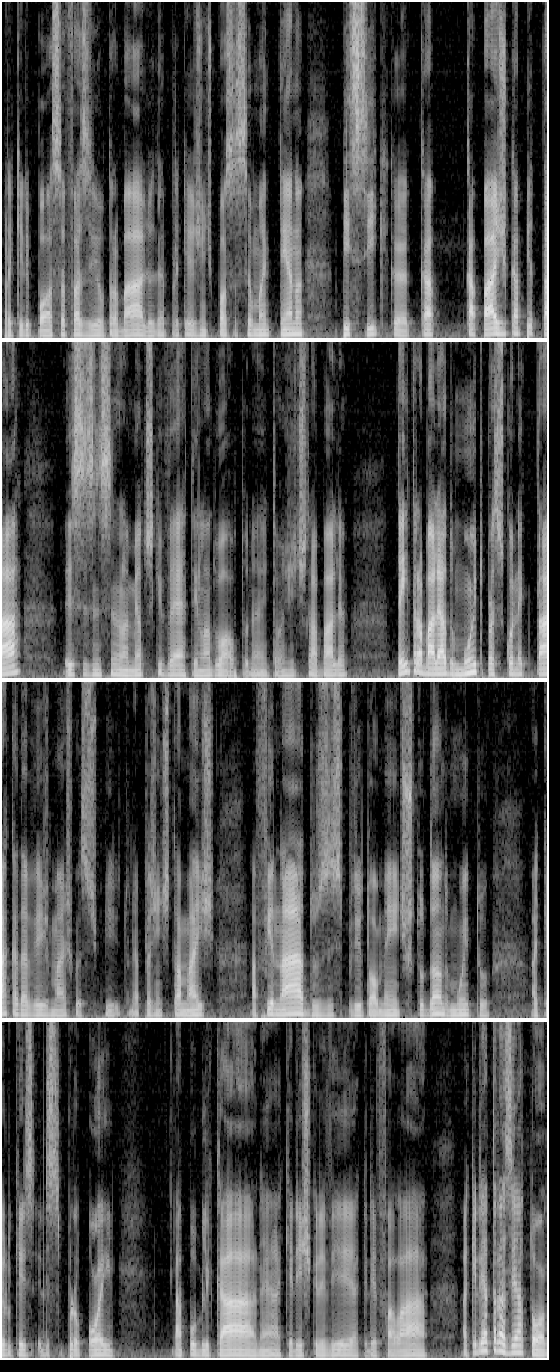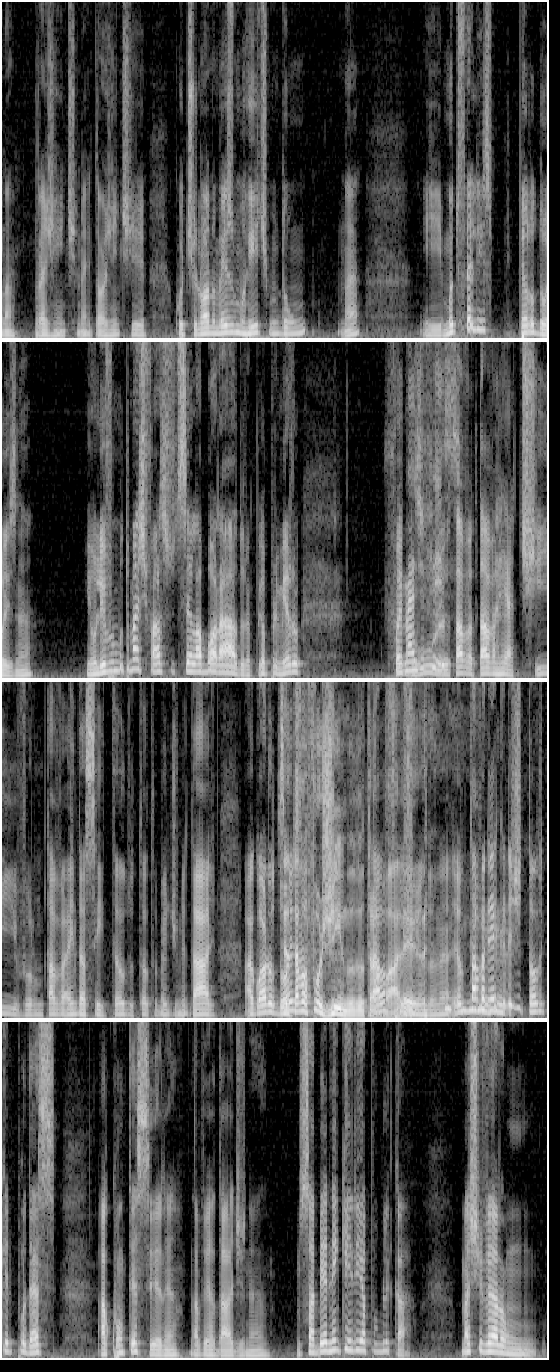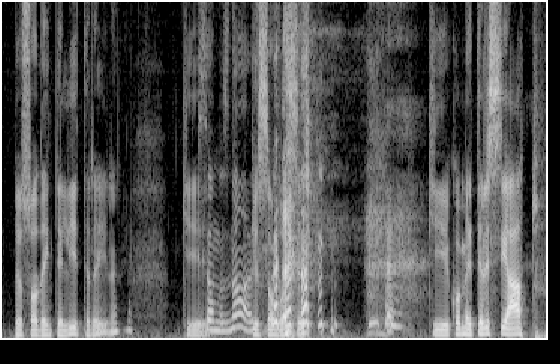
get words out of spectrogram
Para que ele possa fazer o trabalho, né? Para que a gente possa ser uma antena psíquica capaz capaz de captar esses ensinamentos que vertem lá do alto, né? Então a gente trabalha, tem trabalhado muito para se conectar cada vez mais com esse espírito, né? Para a gente estar tá mais afinados espiritualmente, estudando muito aquilo que ele, se propõe a publicar, né? A querer escrever, a querer falar, a querer trazer à tona para a gente, né? Então a gente continua no mesmo ritmo do um, né? E muito feliz pelo 2, né? E um livro muito mais fácil de ser elaborado, né? Porque o primeiro foi, foi mais duro, difícil. Eu estava tava reativo, eu não estava ainda aceitando tanta mediunidade. Agora o dois... Você estava fugindo do trabalho. Tava fugindo, né? Eu não estava nem acreditando que ele pudesse acontecer, né? Na verdade, né? Não sabia nem que iria publicar. Mas tiveram um pessoal da Inteliter aí, né? Que, somos nós. Que são vocês. que cometeram esse ato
